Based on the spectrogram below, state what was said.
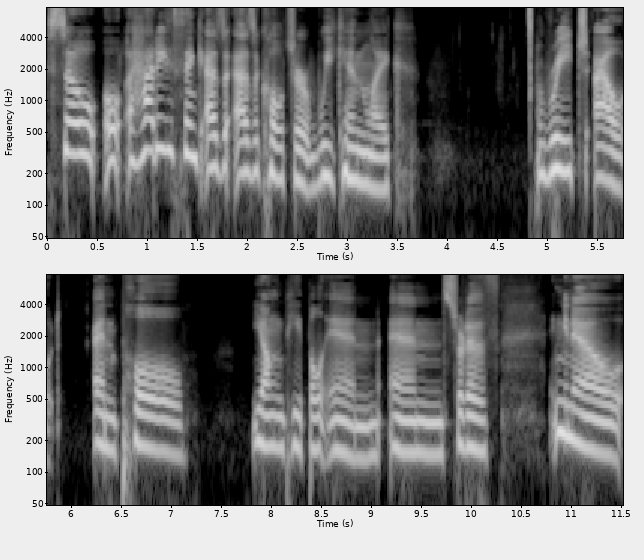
So, oh, how do you think as as a culture we can like reach out and pull young people in and sort of, you know,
